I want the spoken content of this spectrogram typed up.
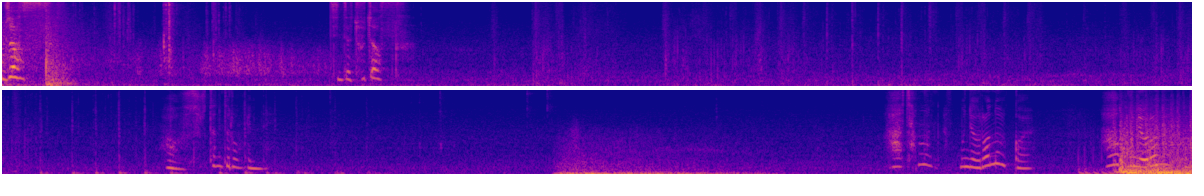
조졌어. 진짜 조졌어. 아우 수류탄 들어오겠네. 아 창문 문 열어놓을 걸. 아 문 열어놓을 걸.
